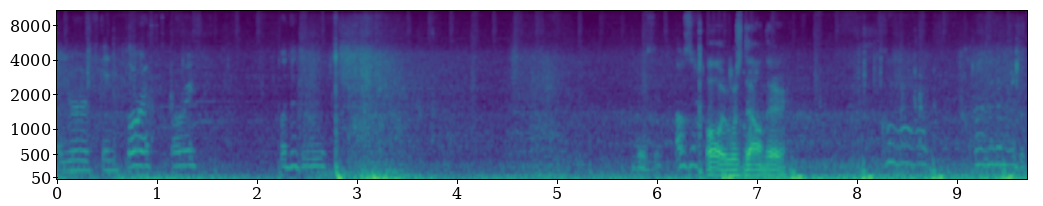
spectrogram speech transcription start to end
Are you rifting? Go rift, go rift. Go to the rift. Oh. Oh, it was down there. I'm gonna make it.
